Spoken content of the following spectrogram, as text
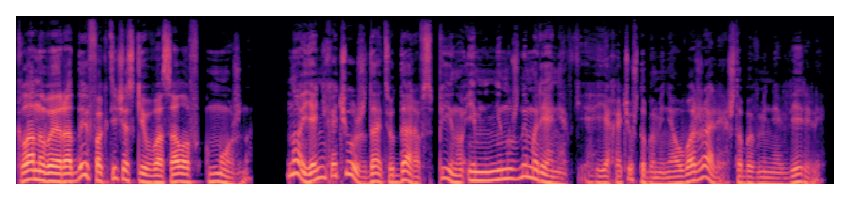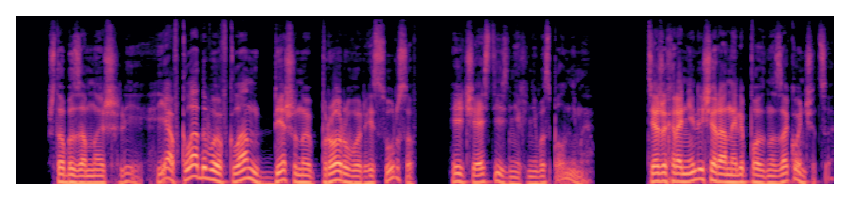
клановые роды фактически в вассалов можно. Но я не хочу ждать удара в спину, и мне не нужны марионетки. Я хочу, чтобы меня уважали, чтобы в меня верили, чтобы за мной шли. Я вкладываю в клан бешеную прорву ресурсов, и часть из них невосполнимы. Те же хранилища рано или поздно закончатся.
